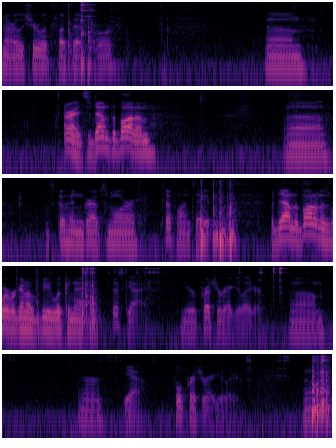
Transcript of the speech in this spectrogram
Not really sure what the fuck that's for. Um, Alright, so down at the bottom, uh, let's go ahead and grab some more Teflon tape. But down at the bottom is where we're going to be looking at this guy, your pressure regulator. Um, or, yeah, full pressure regulator. Uh,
